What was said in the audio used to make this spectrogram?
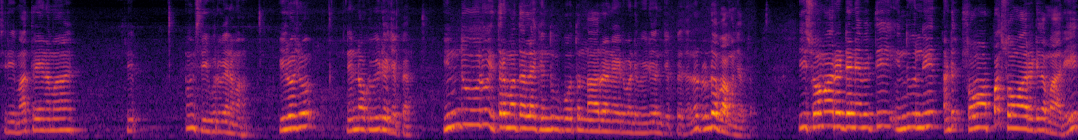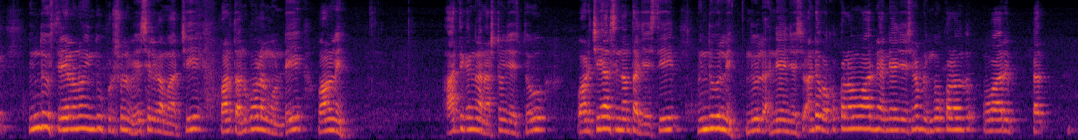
శ్రీ మాత్రే నమ. శ్రీ శ్రీ గురువే నమ. ఈరోజు నిన్న ఒక వీడియో చెప్పాను హిందువులు ఇతర మతాల్లోకి ఎందుకు పోతున్నారు అనేటువంటి వీడియోని చెప్పేదాన్ని రెండో భాగం చెప్తాను ఈ సోమారెడ్డి అనే వ్యక్తి హిందువుల్ని అంటే సోమప్ప సోమారెడ్డిగా మారి హిందూ స్త్రీలను హిందూ పురుషులను వేశ్యలుగా మార్చి వాళ్ళతో అనుకూలంగా ఉండి వాళ్ళని ఆర్థికంగా నష్టం చేస్తూ వాడు చేయాల్సిందంతా చేసి హిందువుల్ని హిందువులు అన్యాయం చేసి అంటే ఒక కులం వారిని అన్యాయం చేసినప్పుడు ఇంకో కులం వారి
